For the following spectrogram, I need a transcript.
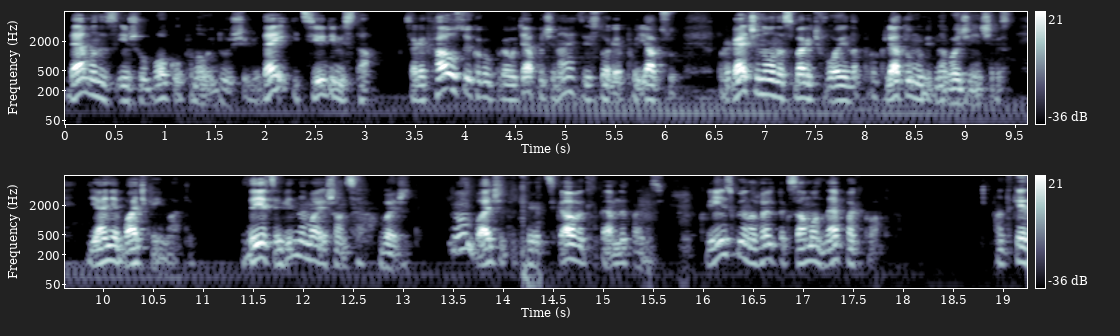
демони з іншого боку опановують душі людей і цілі міста. Серед хаосу і кровопролиття починається історія про Яксу, приреченого на смерть воїна, проклятому від народження через діяння батька і матері. Здається, він не має шансу вижити. Ну, бачите, це цікаве, темне фентезі. Українською, на жаль, так само не перекладено. А таке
